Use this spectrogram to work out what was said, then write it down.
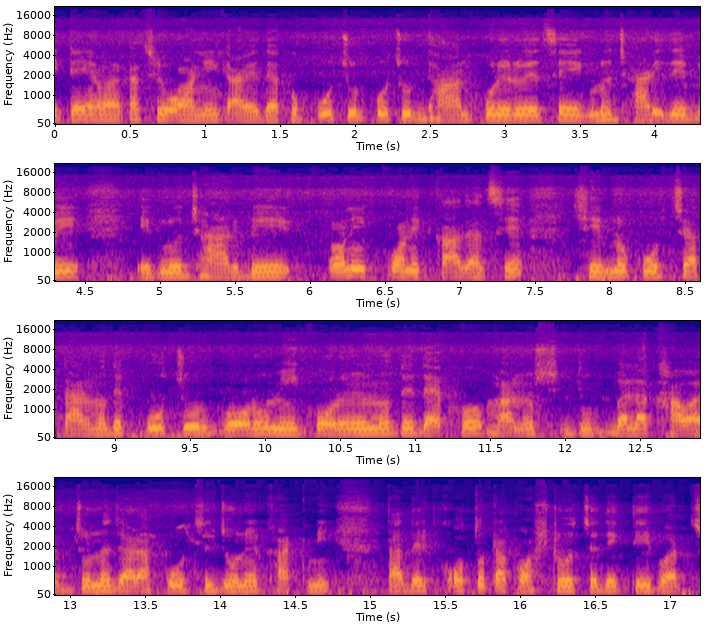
এটাই আমার কাছে অনেক, আর দেখো, প্রচুর প্রচুর ধান পড়ে রয়েছে, এগুলো ঝাড়ি দেবে, এগুলো ঝাড়বে, অনেক অনেক কাজ আছে, সেগুলো করছে, আর তার মধ্যে প্রচুর গরম, এই গরমের মধ্যে দেখো, মানুষ দুধবেলা খাওয়ার জন্য যারা করছে জনের খাটনি, তাদের কতটা কষ্ট হচ্ছে দেখতেই পাচ্ছ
